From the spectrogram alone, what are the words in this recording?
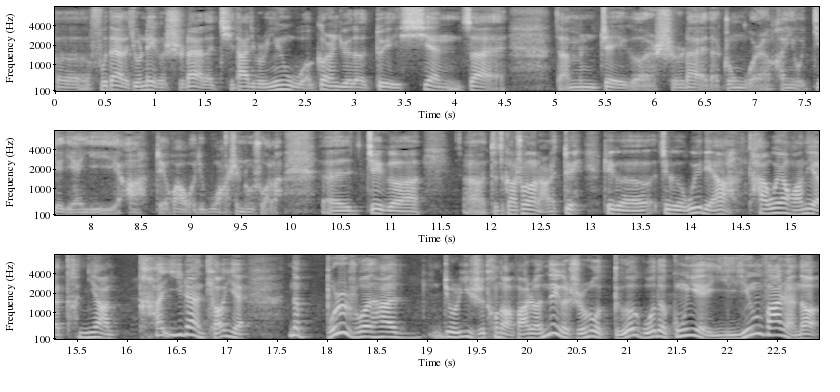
呃附带的，就是那个时代的其他几本，因为我个人觉得对现在咱们这个时代的中国人很有借鉴意义啊。这话我就不往深处说了。呃，这个啊，这刚说到哪儿？对，这个这个威廉啊，他威廉皇帝啊，他你想他一战调解。那不是说他就是一时头脑发热，那个时候德国的工业已经发展到，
